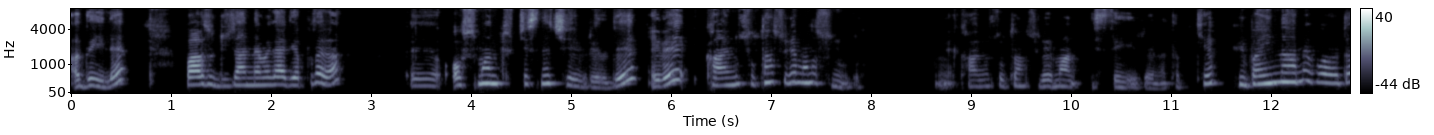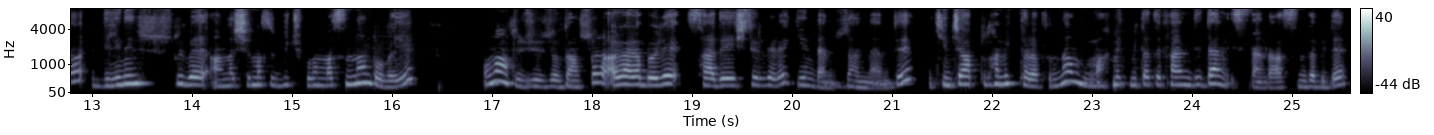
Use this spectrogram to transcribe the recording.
adı ile bazı düzenlemeler yapılarak Osmanlı Türkçesine çevrildi ve Kanuni Sultan Süleyman'a sunuldu. Kanuni Sultan Süleyman isteği üzerine tabii ki. Hümayinname bu arada dilinin süslü ve anlaşılması güç bulunmasından dolayı 16. yüzyıldan sonra ara ara böyle sadeleştirilerek yeniden düzenlendi. İkinci Abdülhamit tarafından Mahmet Mithat Efendi'den istendi aslında bir de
